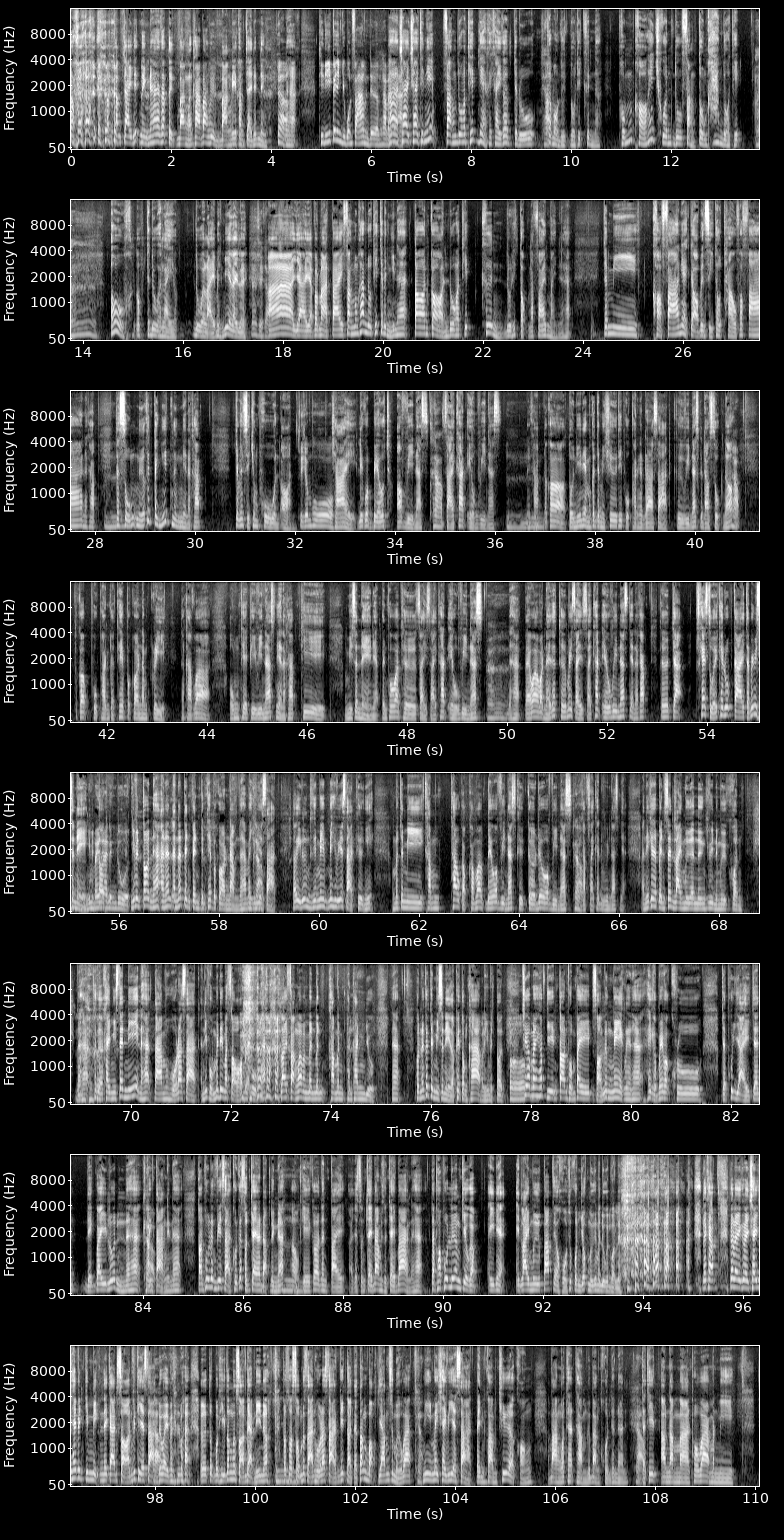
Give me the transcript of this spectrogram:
ทำทำใจนิดนึงนะฮะถ้าตึกบางหลังคาบ้านที่อื่นบางนี่ทำใจนิดนึงครับนะฮะทีนี้ก็ยังอยู่บนฟ้าเหมือนเดิมครับอาอ่าจารย์ใช่ใช่ทีนี้ฝั่งดวงอาทิตย์เนี่ยใครๆก็จะรู้ครับจะมองดูดวงอาทิตย์ขึ้นนะผมขอให้ชวนดูฝั่งตรงข้ามดวงอาทิตย์อ่าโอ้เราจะดูอะไรแบบ ดูอะไรไมันมีอะไรเลยนั่นสิครับอ่าอย่าอย่าประมาทไปฝั่งตรงข้ามดวงอาทิตย์จะเป็นอย่างนี้นะฮะตอนก่อนดวงอาทิตย์ขึ้นดวงอาทิตย์ตกรับฟ้าใหม่เนยนะฮะจะมีขอบฟ้าเนี่ยจะออกเป็นสีเทาๆฟ้าๆนะครับอืมแต่สูงเหนือขึ้นไปนิดนึงเนี่ยนะครับ จะเป็นสีชมพูอ่อนสีชมพูๆใช่เรียกว่า belt of Venus ครับสายคาดเอวของวีนัสอืมนะครับแล้วก็ตัวนี้เนี่ยมันก็จะมีชื่อที่ผูกพันกับดาราศาสตร์ คือวีนัสกับดาวศุกร์เนาะครับแล้วก็ผูกพันกับเทพกรนำกรีก นะครับว่าองค์เทพีวีนัสเนี่ยนะครับที่มีเสน่ห์เนี่ยเป็นเพราะว่าเธอใส่สายคาดเอวของวีนัสอ่านะฮะแต่ว่าวันไหนถ้าเธอไม่ใส่สายคาดเอววีนัสเนี่ยนะครับเธอจะแค่สวยแค่รูปกายแต่ไม่มีเสน่ห์อย่างนี้เป็ไม่นต้นน่าดึงดูดนี่เป็นต้นนะฮะอันนั้นอันนั้นเป็นเป็นเป็นเทพกรนำนะฮะไม่ใช่วิทยาศาสตร์ แล้วอีกเรื่องหนึงที่ไม่ไม่ใช่วิทยาศาสตร์คืออย่างนี้ มันจะมีคำ เท่ากับคำว่า belt of Venus คือ girdle of Venus ครับนะครับสายคาด Venus เนี่ยอันนี้ก็จะเป็นเส้นลายมืออันหนึงที่อยู่ในมือคนนะฮะถ้าเกิดใครมีเส้นนี้นะฮะตามโหราศาสตร์ อันนี้ผมไม่ได้มาสอนมันถูกนะไล่าให้ฟังว่ามันมันมันคำมันพันๆอยู่นะฮะคนนั้นก็จะมีเสน่ห์ต่อเพศตรงข้ามอะไรอย่างนี้เป็นต้นเออเชื่อไหมครับยีนตอนผมไปสอนเรื่องเมฆเลยนะฮะให้กับไม่ว่าครู จะผู้ใหญ่จะเด็กวัยรุ่นนะฮะครับต่างๆเนี่ยนะฮะตอนพูดเรื่องวิทยาศาสตร์คนก็สนใจระดับหนึ่งนะอืมอ่าโอเคก็นั่นไปอาจจะสนใจบ้างไม่สนใจบ้างนะฮะแต่พอพูดเรื่องเกี่ยวกับไอ้เนี่ยไอ้ ลายมือปั๊บเนี่ยโอ้โหทุกคนยกมือขึ้นมาดูกันหมดเลยนะครับก็เลยก็เลยใช้ใช้เป็นกิมมิคในการสอนวิทยาศาสตครัร์บด้วยเหมือนกันว่าเออบางทีต้องสอนแบบนี้เนาะผสมผสานโหราศาสตร์นิดหน่อยแต่ต้องบอกย้ำเสมอว่าครับนี่ไม่ใช่วิทยาศาสตร์ เป็นความเชื่อของบางวัฒนธรรมหรือบางคนเท่านั้นครับแต่ที่เอานำมาเพราะว่ามันมี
